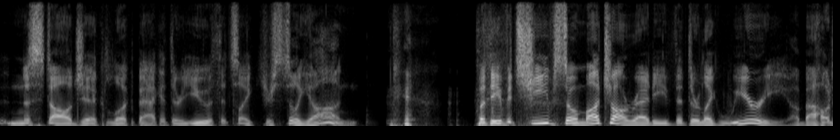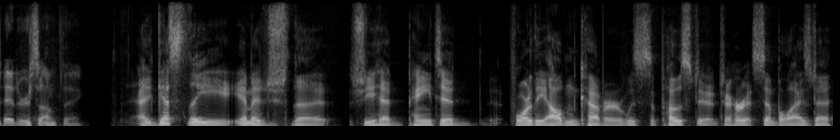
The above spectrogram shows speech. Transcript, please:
nostalgic look back at their youth. It's like you're still young, but they've achieved so much already that they're like weary about it or something. I guess the image that she had painted for the album cover was supposed to to her it symbolized a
